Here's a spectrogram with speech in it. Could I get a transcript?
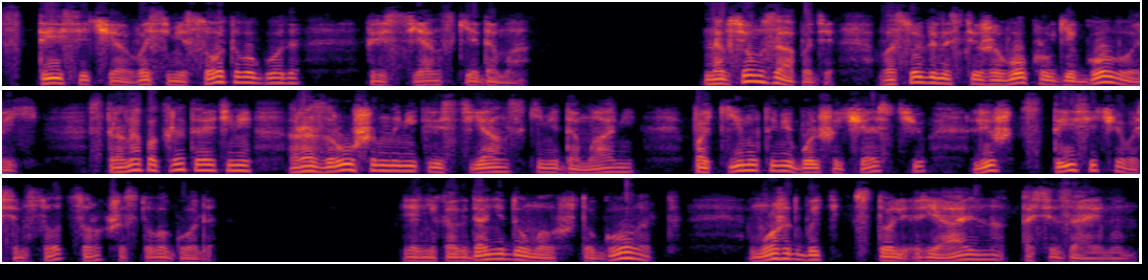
с 1800 года крестьянские дома. На всем Западе, в особенности же в округе Голуэй, страна покрыта этими разрушенными крестьянскими домами, покинутыми большей частью лишь с 1846 года. Я никогда не думал, что голод может быть столь реально осязаемым.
